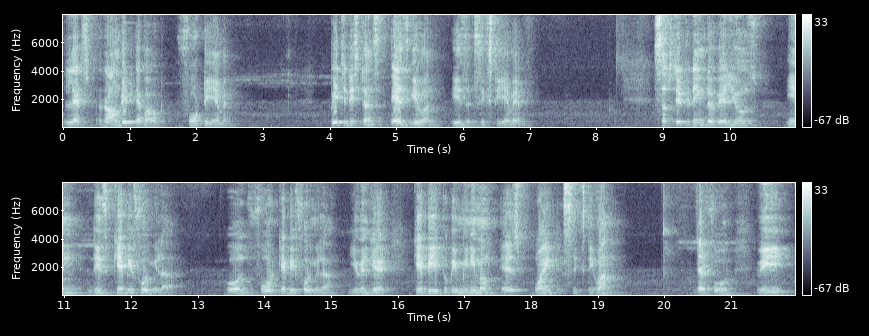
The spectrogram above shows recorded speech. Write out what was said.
Let's round it about 40 mm. Pitch distance as given is 60 mm. Substituting the values in this KB formula, all 4 KB formula, you will get KB to be minimum is 0.61. Therefore, V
